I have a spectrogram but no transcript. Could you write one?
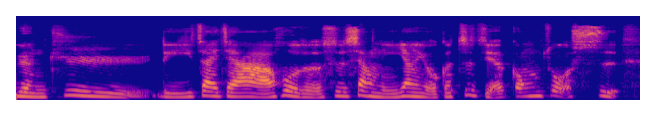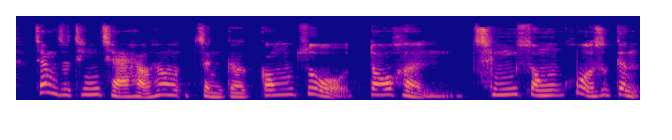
远距离在家啊，或者是像你一样有个自己的工作室，这样子听起来好像整个工作都很轻松，或者是更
